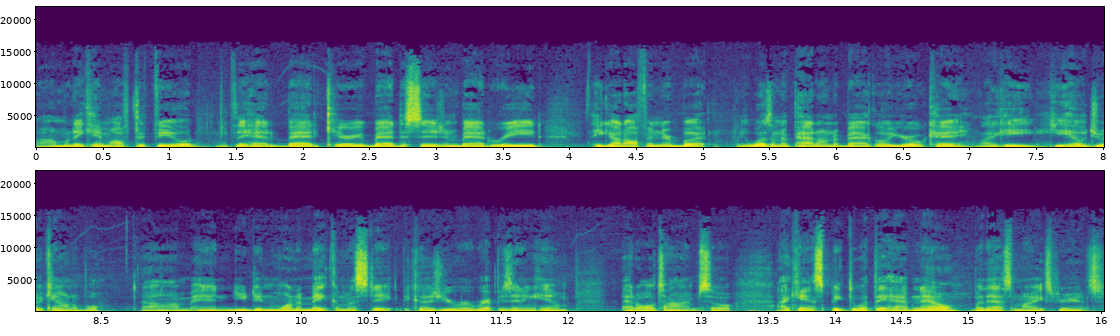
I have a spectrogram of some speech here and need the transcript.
um, when they came off the field. If they had a bad carry, bad decision, bad read, he got off in their butt. It wasn't a pat on the back. Oh, you're okay. Like he he held you accountable. Um, and you didn't want to make a mistake because you were representing him at all times. So I can't speak to what they have now, but that's my experience.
